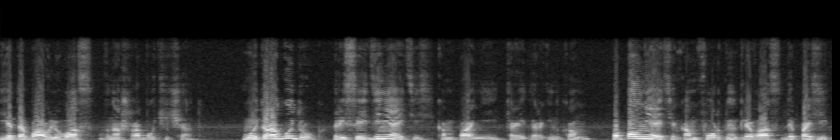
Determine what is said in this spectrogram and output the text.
я добавлю вас в наш рабочий чат. Мой дорогой друг, присоединяйтесь к компании Trader Income, пополняйте комфортный для вас депозит,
